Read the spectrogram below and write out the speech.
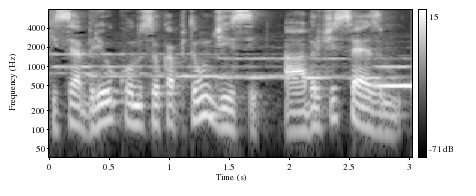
que se abriu quando seu capitão disse: Abre-te, Sésamo.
